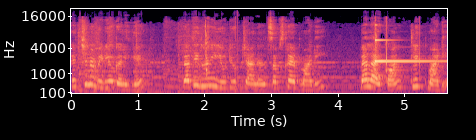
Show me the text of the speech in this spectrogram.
ಹೆಚ್ಚಿನ ವಿಡಿಯೋಗಳಿಗೆ ಪ್ರತಿಧ್ವನಿ ಯೂಟ್ಯೂಬ್ ಚಾನೆಲ್ ಸಬ್ಸ್ಕ್ರೈಬ್ ಮಾಡಿ, ಬೆಲ್ ಐಕಾನ್ ಕ್ಲಿಕ್ ಮಾಡಿ.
